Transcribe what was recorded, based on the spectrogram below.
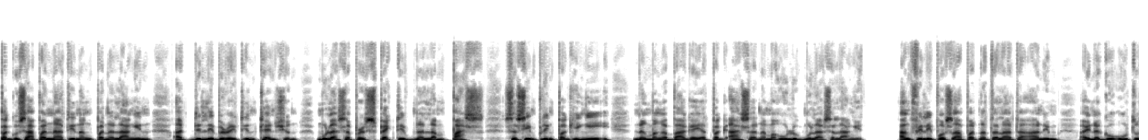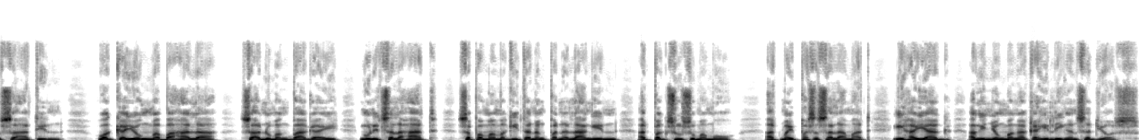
Pag-usapan natin ang panalangin at deliberate intention mula sa perspective na lampas sa simpleng paghingi ng mga bagay at pag-asa na mahulog mula sa langit. Ang Filipos 4 na talata 6 ay naguutos sa atin, Huwag kayong mabahala sa anumang bagay, ngunit sa lahat, sa pamamagitan ng panalangin at pagsusumamo, at may pasasalamat, ihayag ang inyong mga kahilingan sa Diyos.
